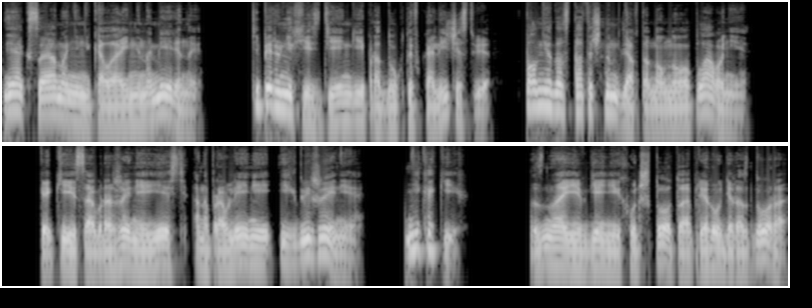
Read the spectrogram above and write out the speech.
ни Оксана, ни Николай не намерены. Теперь у них есть деньги и продукты в количестве, вполне достаточном для автономного плавания. Какие соображения есть о направлении их движения? Никаких. Зная Евгений хоть что-то о природе раздора,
